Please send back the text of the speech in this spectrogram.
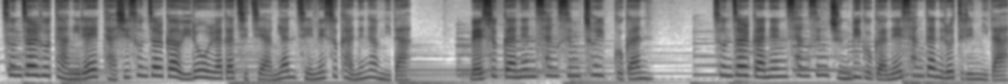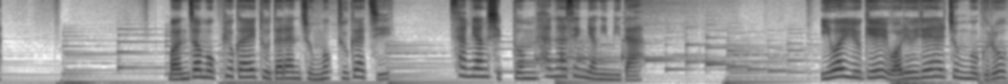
손절 후 당일에 다시 손절가 위로 올라가 지지하면 재매수 가능합니다. 매수가는 상승 초입 구간, 손절가는 상승 준비 구간의 상단으로 드립니다. 먼저 목표가에 도달한 종목 두 가지. 삼양식품 한화생명입니다. 2월 6일 월요일에 할 종목으로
